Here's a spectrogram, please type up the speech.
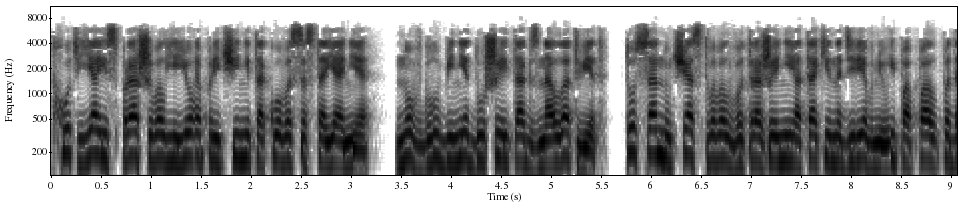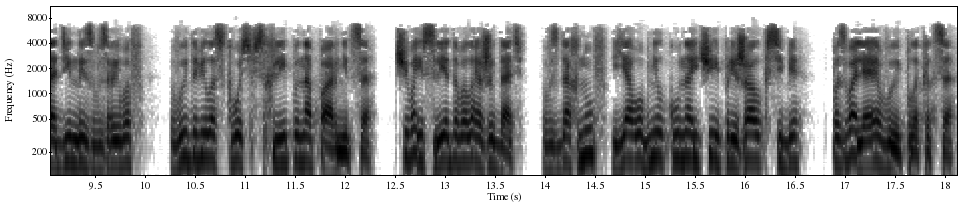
Хоть я и спрашивал ее о причине такого состояния, но в глубине души и так знал ответ. То-сан участвовал в отражении атаки на деревню и попал под один из взрывов, выдавила сквозь всхлипы напарница чего и следовало ожидать. Вздохнув, я обнял Кунайчи и прижал к себе, позволяя выплакаться.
